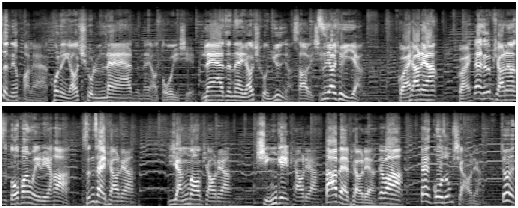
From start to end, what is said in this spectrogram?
人的话呢，可能要求男人呢要多一些，男人呢要求女人要少一些，只要求一样，乖漂亮乖。但这个漂亮是多方位的哈，身材漂亮，样貌漂亮，性格漂亮，打扮漂亮，对吧？但各种漂亮，就是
